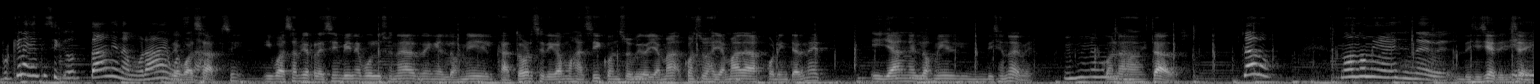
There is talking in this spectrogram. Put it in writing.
¿por qué la gente se quedó tan enamorada de, De WhatsApp, sí. Y WhatsApp ya recién viene a evolucionar en el 2014, digamos así, con su videollama con sus llamadas por internet. Y ya en el 2019, Ujú, con los estados. Claro. No, no, mira, 19. 17, 16.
